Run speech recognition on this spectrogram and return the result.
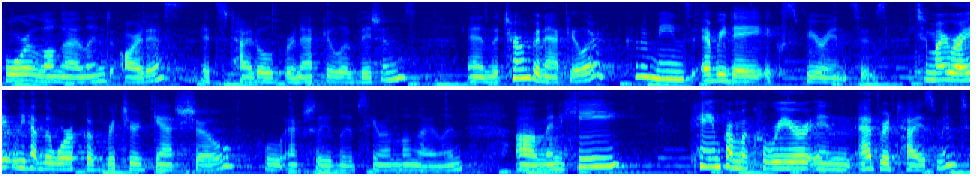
four Long Island artists. It's titled Vernacular Visions and the term vernacular kind of means everyday experiences. To my right we have the work of Richard Gashow who actually lives here on Long Island um, and he came from a career in advertisement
